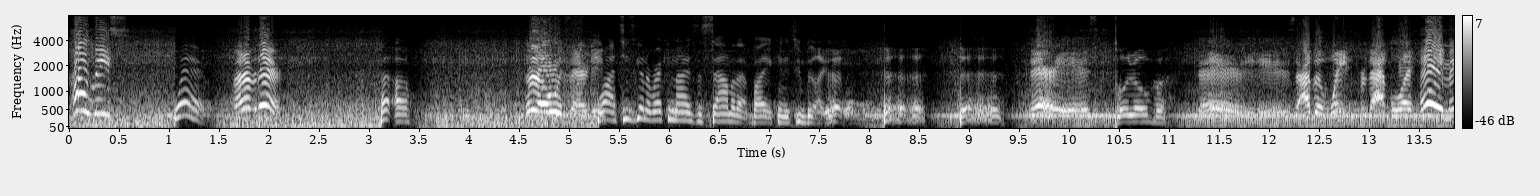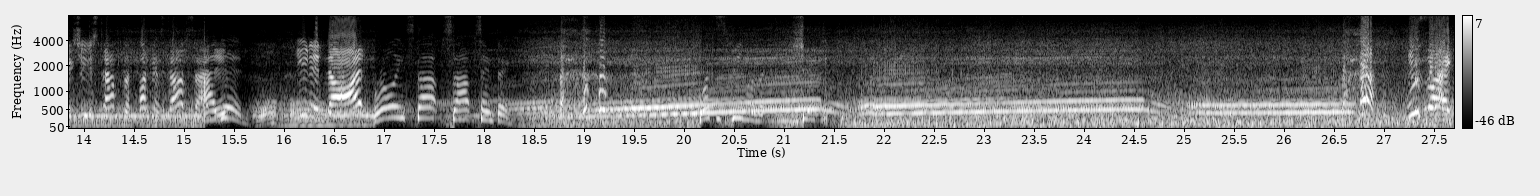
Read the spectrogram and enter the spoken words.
Police! Right over there. Uh oh. They're always there, dude. Watch, he's gonna recognize the sound of that bike, and he's gonna be like, There he is. "Pull over." There he is. I've been waiting for that boy. Hey, make sure you stop the fucking stop sign, I dude. did. You did not. Rolling stop, stop, same thing. What's the speed limit? Shoot. He's like,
